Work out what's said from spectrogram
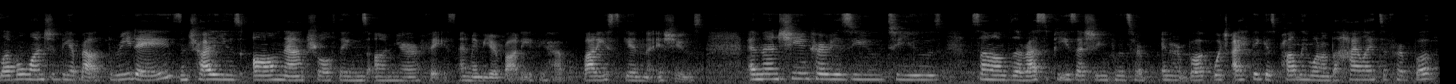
Level one should be about three days and try to use all natural things on your face and maybe your body if you have body skin issues. And then she encourages you to use some of the recipes that she includes her, in her book, which I think is probably one of the highlights of her book.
